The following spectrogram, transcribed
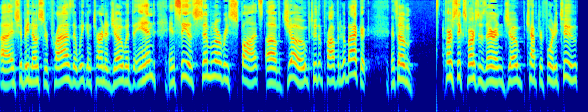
uh, it should be no surprise that we can turn to Job at the end and see a similar response of Job to the prophet Habakkuk. And so first six verses there in Job chapter 42,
